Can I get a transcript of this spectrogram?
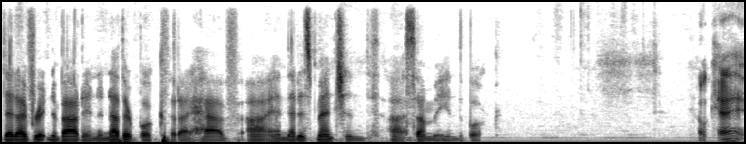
That I've written about in another book that I have, and that is mentioned some in the book. Okay.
